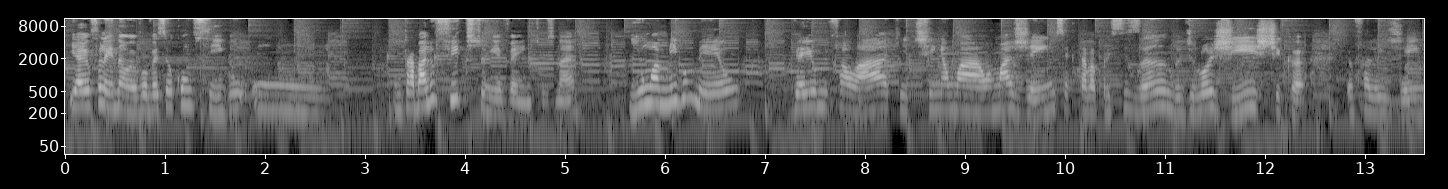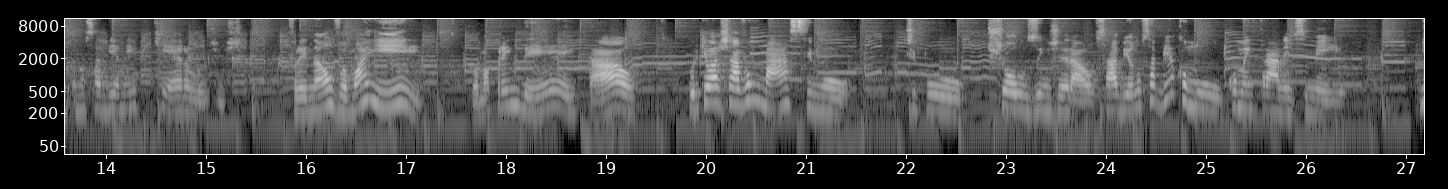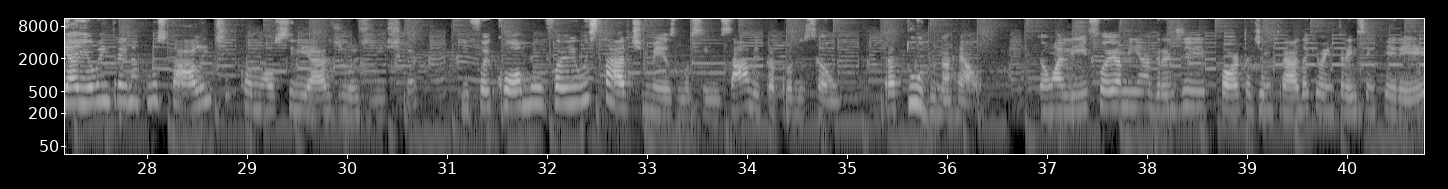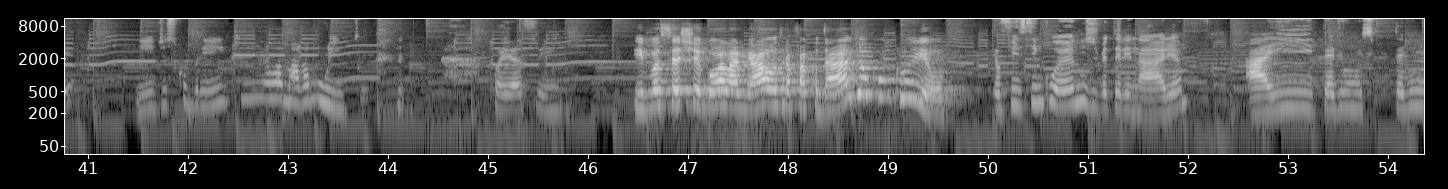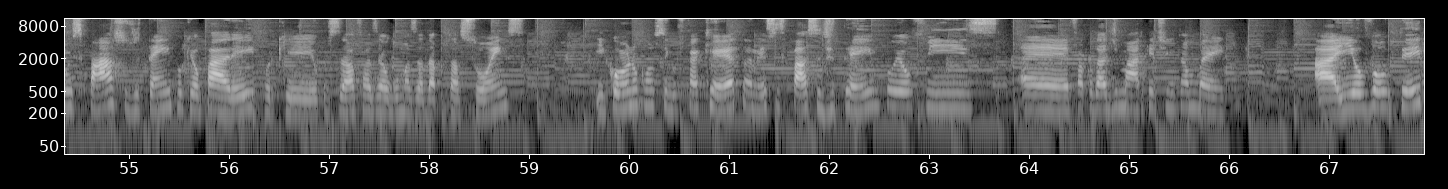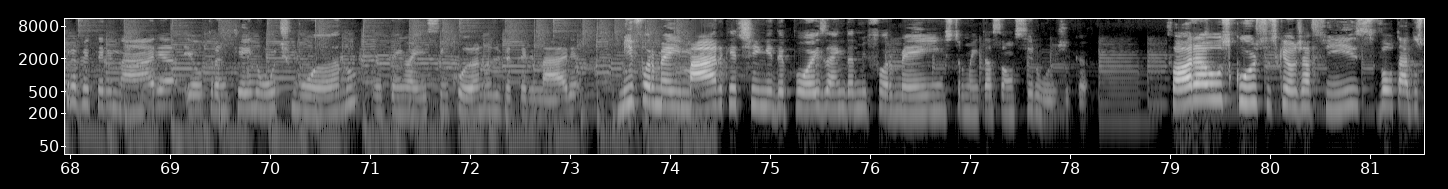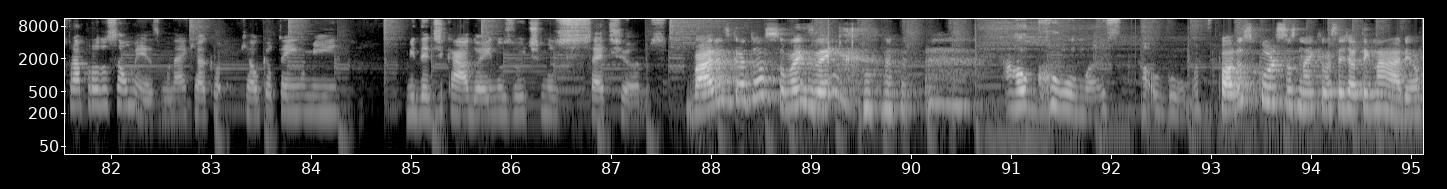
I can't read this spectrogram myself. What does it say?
E aí eu falei, não, eu vou ver se eu consigo um, um trabalho fixo em eventos, né? E um amigo meu veio me falar que tinha uma, uma agência que estava precisando de logística. Eu falei, gente, eu não sabia nem o que era logística. Eu falei, não, vamos aí, vamos aprender e tal. Porque eu achava o máximo, tipo, shows em geral, sabe? Eu não sabia como, como entrar nesse meio. E aí eu entrei na Plus Talent como auxiliar de logística e foi como foi o start mesmo, assim, sabe, para produção para tudo na real. Então ali foi a minha grande porta de entrada que eu entrei sem querer e descobri que eu amava muito. foi assim. E você chegou a largar outra faculdade ou concluiu? Eu fiz cinco anos de veterinária. Aí teve um, teve um espaço de tempo que eu parei porque eu precisava fazer algumas adaptações. E como eu não consigo ficar quieta nesse espaço de tempo, eu fiz é, faculdade de marketing também. Aí eu voltei para veterinária, eu tranquei no último ano, eu tenho aí cinco anos de veterinária. Me formei em marketing e depois ainda me formei em instrumentação cirúrgica. Fora os cursos que eu já fiz voltados para a produção mesmo, né? Que é, que é o que eu tenho me, me dedicado aí nos últimos sete anos. Várias graduações, hein? Algumas alguma. Fora os cursos, né, que você já tem na área.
